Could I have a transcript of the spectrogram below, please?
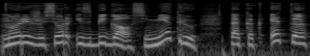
но режиссер избегал симметрию, так как это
